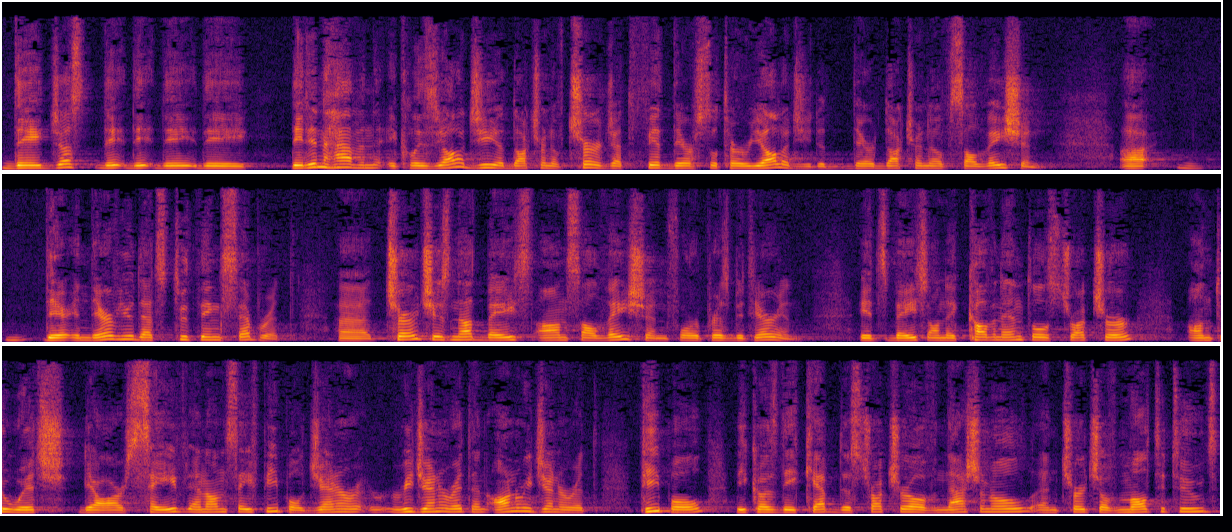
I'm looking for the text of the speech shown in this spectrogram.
they just they they they they, they didn't have an ecclesiology, a doctrine of church that fit their soteriology, their doctrine of salvation. Uh, in their view, that's two things separate. Uh, church is not based on salvation for a Presbyterian. It's based on a covenantal structure onto which there are saved and unsaved people, gener- regenerate and unregenerate people, because they kept the structure of national and church of multitudes,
